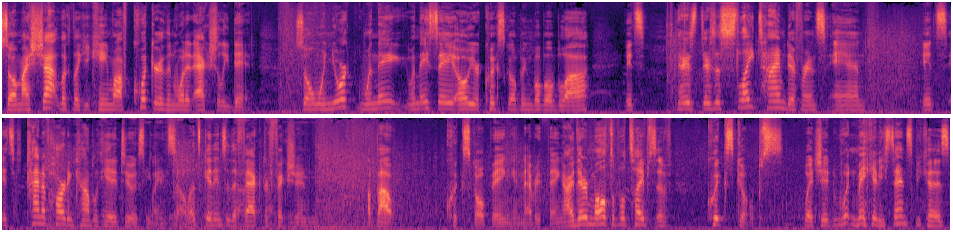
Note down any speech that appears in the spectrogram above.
so my shot looked like it came off quicker than what it actually did. So when you're when they when they say oh you're quick scoping blah blah blah, it's there's there's a slight time difference and it's it's kind of hard and complicated to explain. So let's get into the fact or fiction about quick scoping and everything. Are there multiple types of quick scopes? Which it wouldn't make any sense because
